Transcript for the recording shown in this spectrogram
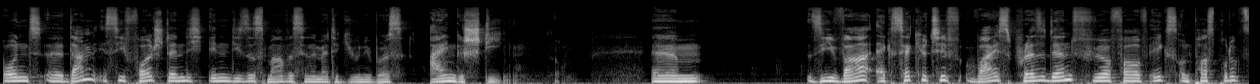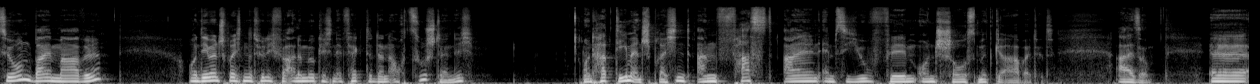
Und äh, dann ist sie vollständig in dieses Marvel Cinematic Universe eingestiegen. So. Ähm, Sie war Executive Vice President für VFX und Postproduktion bei Marvel und dementsprechend natürlich für alle möglichen Effekte dann auch zuständig und hat dementsprechend an fast allen MCU-Filmen und Shows mitgearbeitet. Also, äh,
